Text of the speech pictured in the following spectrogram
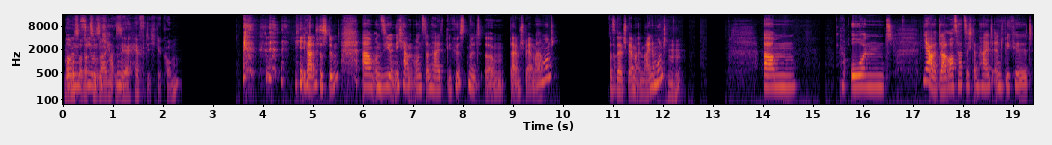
Man muss auch dazu sagen, hatten... sehr heftig gekommen. ja, das stimmt. Ähm, und sie und ich haben uns dann halt geküsst mit ähm, deinem Sperma im Mund. Also dein Sperma in meinem Mund. Mhm. Ähm, und ja, daraus hat sich dann halt entwickelt,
